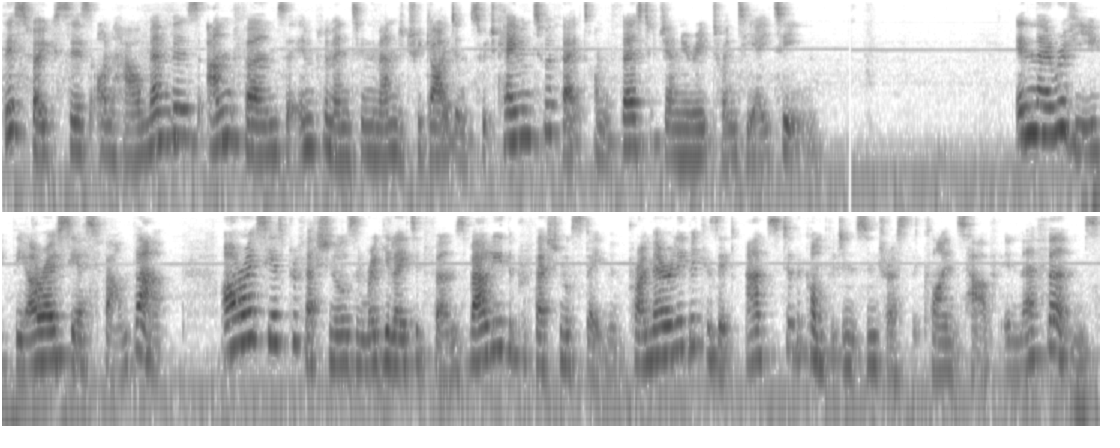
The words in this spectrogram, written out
this focuses on how members and firms are implementing the mandatory guidance which came into effect on the 1st of January 2018. In their review, the RICS found that RICS professionals and regulated firms value the professional statement primarily because it adds to the confidence and trust that clients have in their firms.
